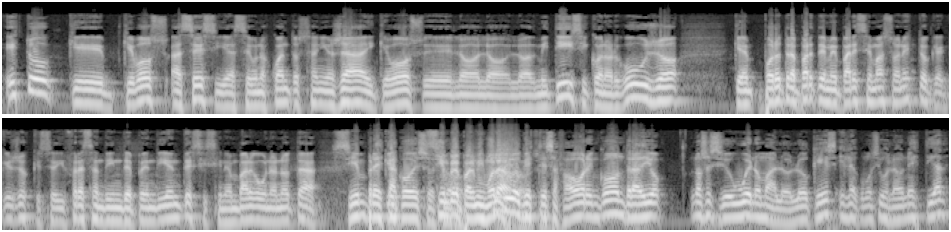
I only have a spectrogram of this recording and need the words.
esto que, que vos haces y hace unos cuantos años ya y que vos eh, lo, lo, lo admitís y con orgullo, que por otra parte me parece más honesto que aquellos que se disfrazan de independientes y sin embargo una nota... Siempre destaco eso. Siempre para el mismo yo lado. digo que estés a favor, en contra, digo, no sé si soy bueno o malo, lo que es es la, como decimos, la honestidad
